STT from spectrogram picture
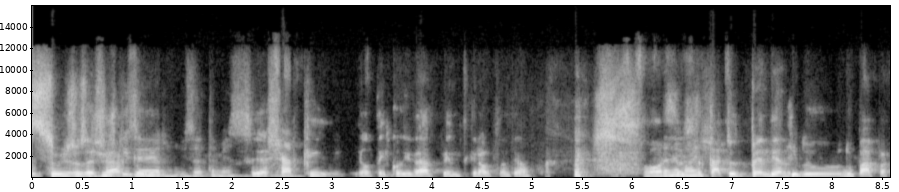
se os, os achar quiser, que, exatamente. se achar que ele tem qualidade para integrar o plantel, Ora, mais. está tudo dependente do, do Papa.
